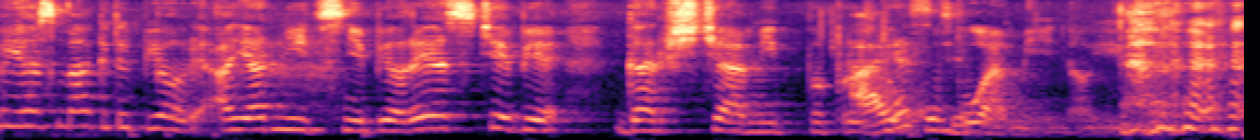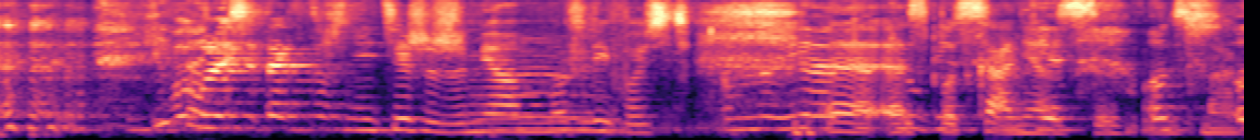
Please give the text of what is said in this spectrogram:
o ja z Magdy biorę, a ja nic nie biorę. Ja z ciebie garściami, po prostu kubłami. No i I w ogóle się tak strasznie cieszę, że miałam możliwość No, ja e, tak e, lubię spotkania Sylwię. z, od, z Magdą.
